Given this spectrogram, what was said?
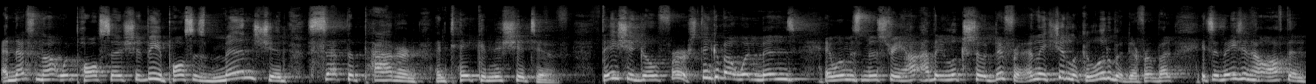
And that's not what Paul says should be. Paul says men should set the pattern and take initiative. They should go first. Think about what men's and women's ministry, how, how, they look so different. And they should look a little bit different, but it's amazing how often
